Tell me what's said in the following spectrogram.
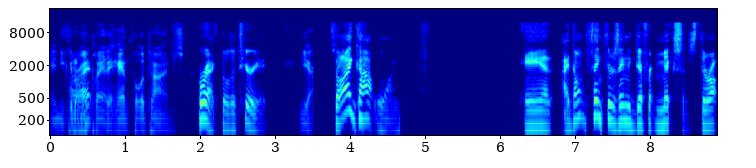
And you can All only right. play it a handful of times. Correct. They'll deteriorate. Yeah. So I got one. And I don't think there's any different mixes. There are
